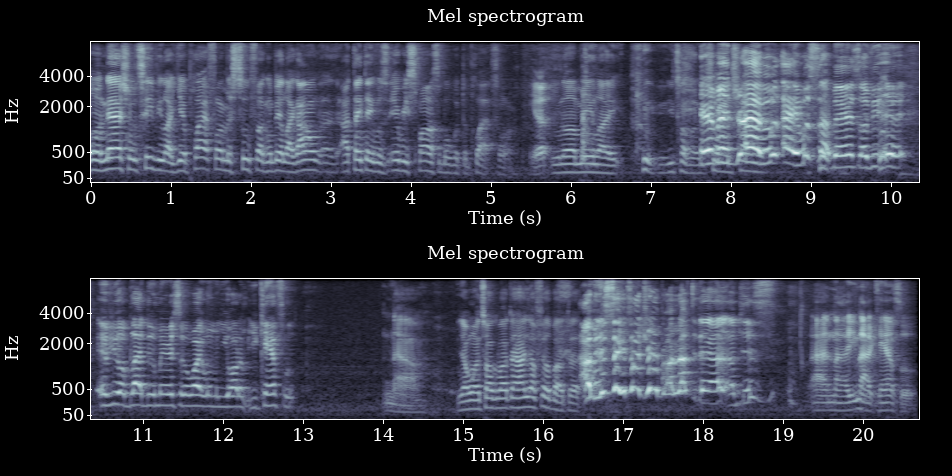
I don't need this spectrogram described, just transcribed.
on national TV, like your platform is too fucking big. Like I don't, I think they was irresponsible with the platform. Yep. You know what I mean? Like you talking about Hey man, Charles Trav, was- hey, what's up, man? So if you if you're a black dude married to a white woman, you ought to, you cancel. No. Y'all want to talk about that? How y'all feel about that? I mean, the second time Trav brought it up today, I, I'm just ah, I know you're not canceled,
